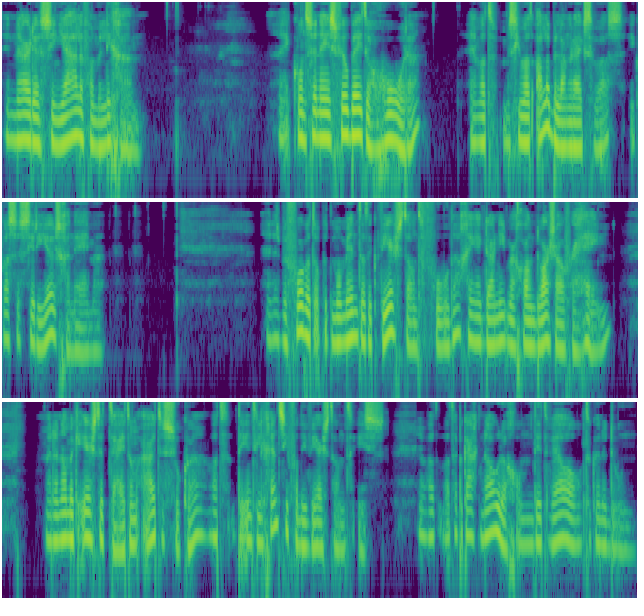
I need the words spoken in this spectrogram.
naar de signalen van mijn lichaam. Ik kon ze ineens veel beter horen. En wat misschien wat het allerbelangrijkste was, ik was ze serieus gaan nemen. En dus bijvoorbeeld op het moment dat ik weerstand voelde, ging ik daar niet meer gewoon dwars overheen. Maar dan nam ik eerst de tijd om uit te zoeken wat de intelligentie van die weerstand is. Wat, wat heb ik eigenlijk nodig om dit wel te kunnen doen?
